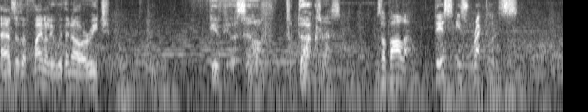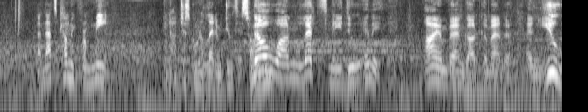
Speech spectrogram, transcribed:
Answers are finally within our reach. Give yourself to darkness. Zavala, this is reckless. And that's coming from me. You're not just gonna let him do this, are No you? one lets me do anything. I am Vanguard Commander, and you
